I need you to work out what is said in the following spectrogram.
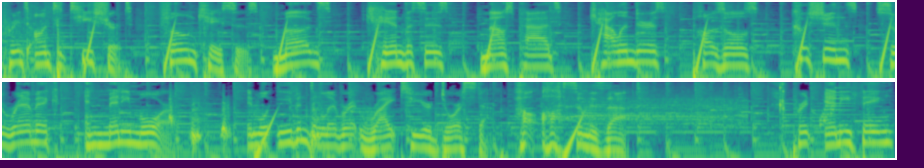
Print onto t-shirt, phone cases, mugs, canvases, mouse pads, calendars, puzzles, cushions, ceramic, and many more. And we'll even deliver it right to your doorstep. How awesome is that? Print anything,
